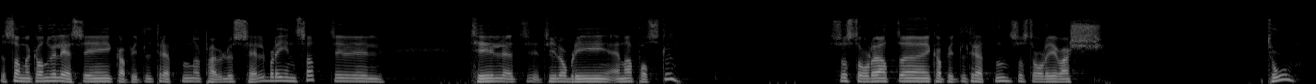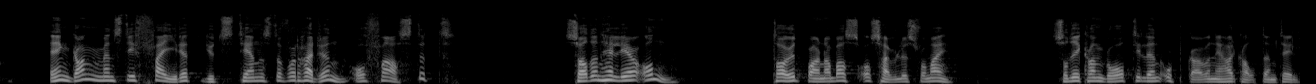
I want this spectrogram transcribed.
Det samme kan vi lese i kapittel 13, når Paulus selv ble innsatt til, til, til å bli en apostel så står det at uh, i kapittel 13 så står det i vers 2 En gang mens de feiret gudstjeneste for Herren og fastet, sa Den hellige ånd, ta ut Barnabas og Saulus for meg, så de kan gå til den oppgaven jeg har kalt dem til.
